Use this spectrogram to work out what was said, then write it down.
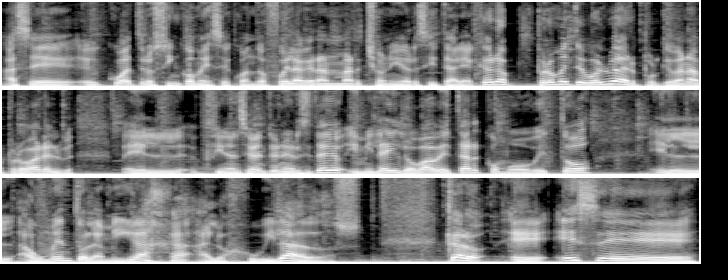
hace cuatro o cinco meses, cuando fue la gran marcha universitaria, que ahora promete volver porque van a aprobar el, financiamiento universitario y mi ley lo va a vetar como vetó el aumento, la migaja a los jubilados. Claro, ese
